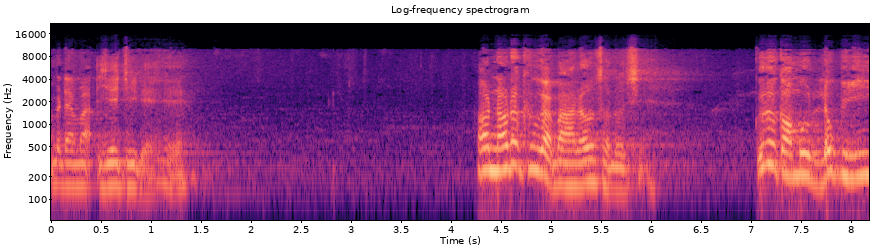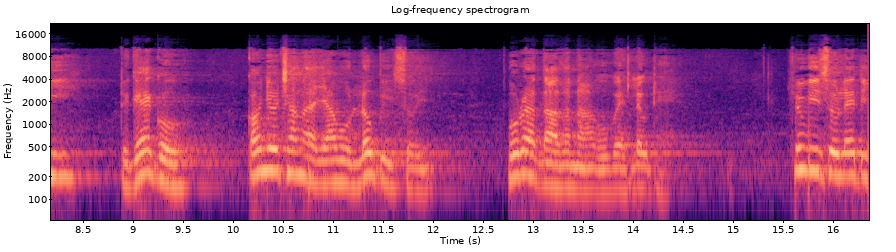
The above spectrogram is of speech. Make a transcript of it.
အမတန်မှအရေးကြီးတယ် ဟောနောက်တစ်ခုကဘာလို့ဆိုလို့ရှိရင်ကုသိုလ်ကောင်းမှုလုပ်ပြီးတကယ်ကိုကောင်းကျိုးချမ်းသာရဖို့လုပ်ပြီးဆိုရင်ဘုရားသာသနာကိုပဲလုပ်တယ်လှူပြီးဆိုလဲဒီ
